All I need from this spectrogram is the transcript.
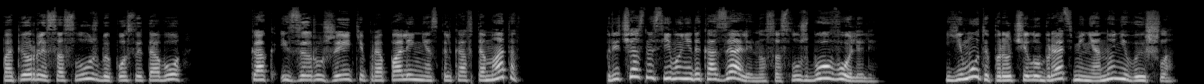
поперли со службы после того, как из оружейки пропали несколько автоматов? Причастность его не доказали, но со службы уволили. Ему ты поручил убрать меня, но не вышло.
